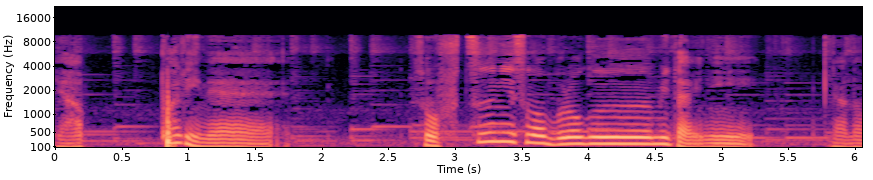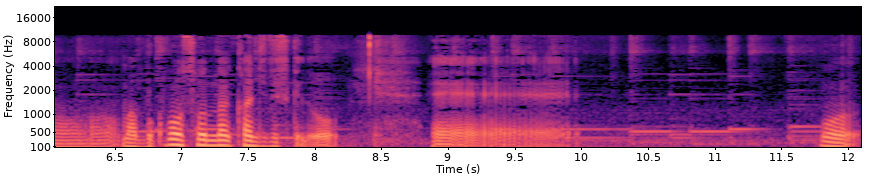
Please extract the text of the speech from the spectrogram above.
やっぱりね、そう、普通にそのブログみたいに、あのまあ、僕もそんな感じですけど、えーもう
